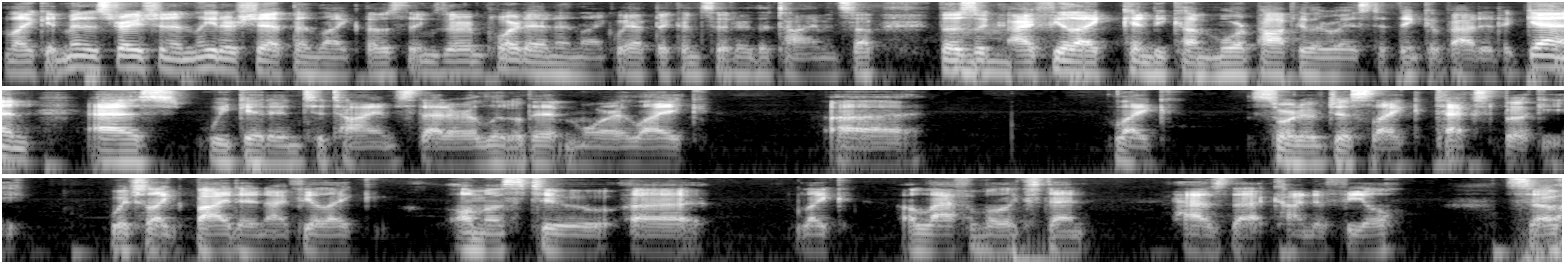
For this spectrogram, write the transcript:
like administration and leadership and like those things are important and like we have to consider the time and stuff. Those Mhm. I feel like can become more popular ways to think about it again as we get into times that are a little bit more like, uh, like sort of just like textbooky, which like Biden, I feel like almost to uh like a laughable extent has that kind of feel. So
